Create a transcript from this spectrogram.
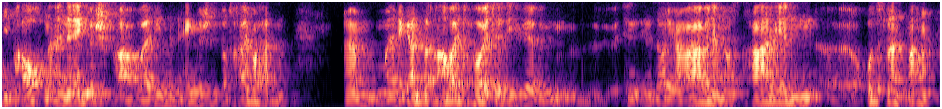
Die brauchten eine Englischsprache, weil die einen englischen Vertreiber hatten. Ähm, meine ganze Arbeit heute, die wir im, in, in Saudi-Arabien, in Australien, äh, Russland machen,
